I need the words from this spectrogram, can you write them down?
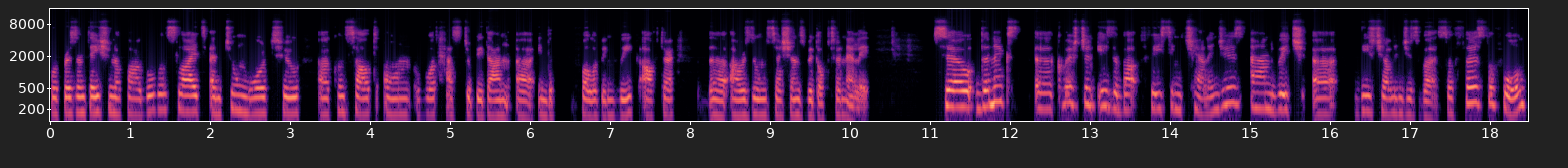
for presentation of our Google Slides and two more to uh, consult on what has to be done uh, in the following week after the, our Zoom sessions with Dr. Nelly. So the next uh, question is about facing challenges and which these challenges were. So first of all,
